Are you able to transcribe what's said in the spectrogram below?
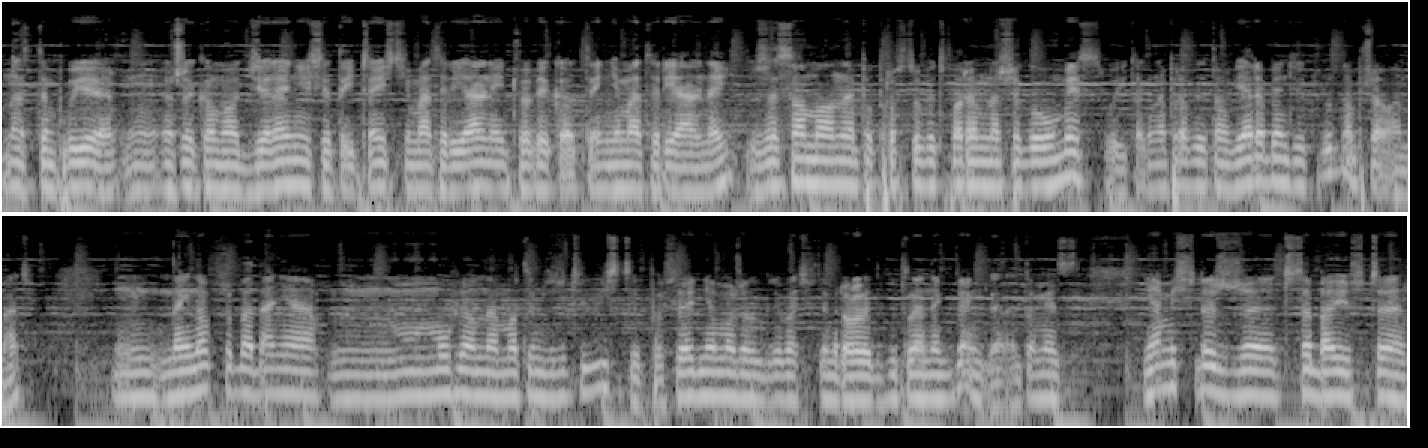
następuje rzekomo oddzielenie się tej części materialnej człowieka od tej niematerialnej, że są one po prostu wytworem naszego umysłu i tak naprawdę tą wiarę będzie trudno przełamać. Najnowsze badania mówią nam o tym, że rzeczywiście pośrednio może odgrywać w tym rolę dwutlenek węgla. Natomiast ja myślę, że trzeba jeszcze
